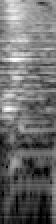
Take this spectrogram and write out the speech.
Bye.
